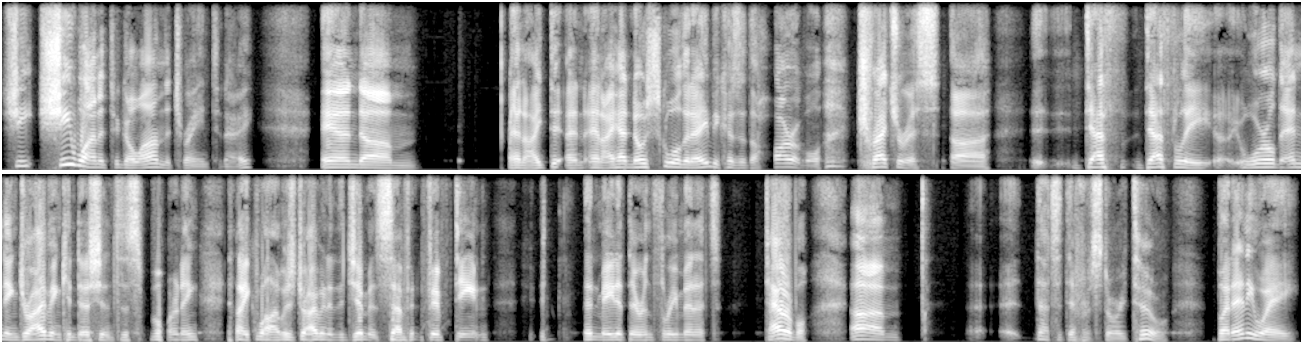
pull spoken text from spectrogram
she she wanted to go on the train today. And um and I did and, and I had no school today because of the horrible, treacherous uh death deathly uh, world-ending driving conditions this morning. Like while I was driving to the gym at 7:15 and made it there in 3 minutes. Terrible. Um that's a different story too. But anyway,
